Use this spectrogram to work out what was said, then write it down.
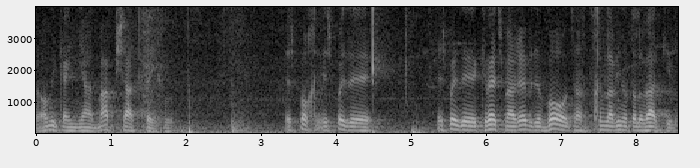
בעומק העניין, מה פשט שכל? יש פה, יש פה איזה, יש פה איזה קווץ' מהרב, איזה וורד שאנחנו צריכים להבין אותו לבד, כאילו.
